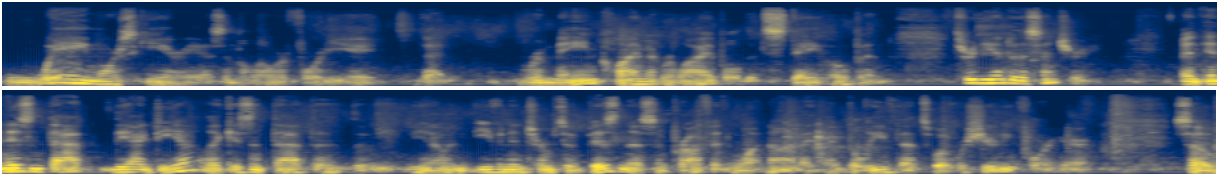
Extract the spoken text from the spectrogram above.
way more ski areas in the lower 48 that remain climate reliable, that stay open through the end of the century. And, and isn't that the idea? Like, isn't that the, the you know, and even in terms of business and profit and whatnot, I, I believe that's what we're shooting for here. So,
